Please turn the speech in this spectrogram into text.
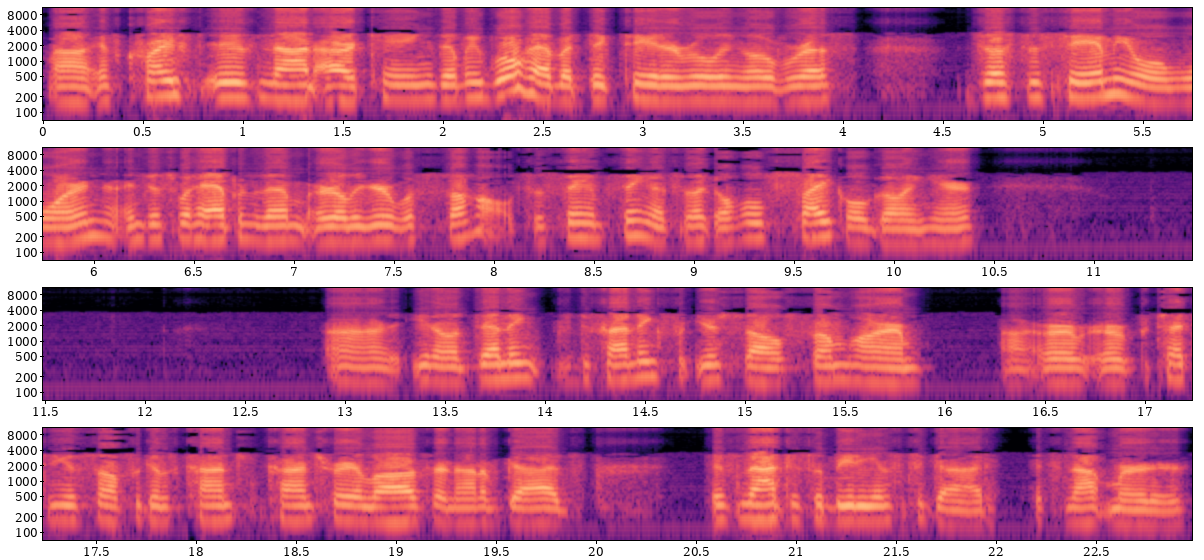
Uh, if Christ is not our king, then we will have a dictator ruling over us, just as Samuel warned, and just what happened to them earlier with Saul. It's the same thing. It's like a whole cycle going here. Uh, you know, defending, defending yourself from harm uh, or, or protecting yourself against con- contrary laws or not of God's is not disobedience to God. It's not murder.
